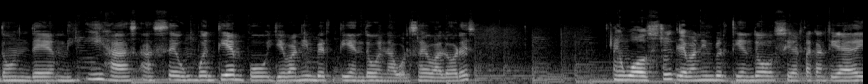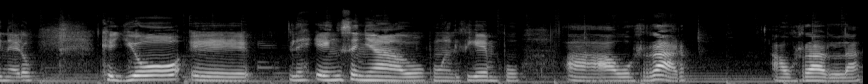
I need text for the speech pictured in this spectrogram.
donde mis hijas hace un buen tiempo llevan invirtiendo en la bolsa de valores. En Wall Street llevan invirtiendo cierta cantidad de dinero que yo les he enseñado con el tiempo a ahorrar ahorrarla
